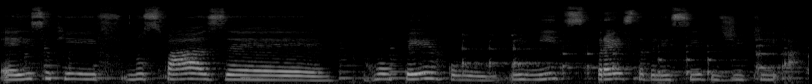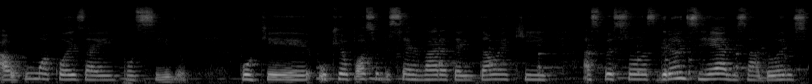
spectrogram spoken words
É isso que nos faz é, romper com limites pré-estabelecidos de que alguma coisa é impossível, porque o que eu posso observar até então é que as pessoas, grandes realizadores,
